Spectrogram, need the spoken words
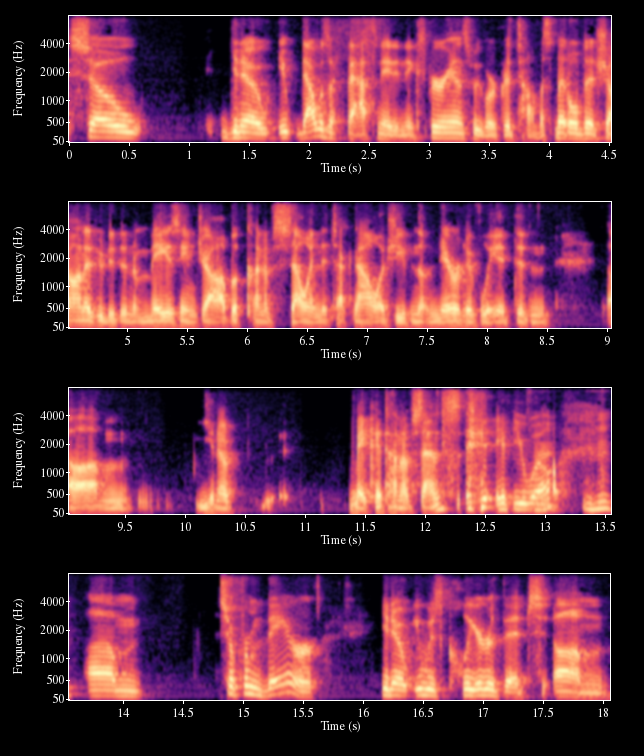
so you know, it, that was a fascinating experience. We worked with Thomas Middleditch on it, who did an amazing job of kind of selling the technology, even though narratively it didn't, um, you know, make a ton of sense, if you will. Mm-hmm. Um, so from there, you know, it was clear that um,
